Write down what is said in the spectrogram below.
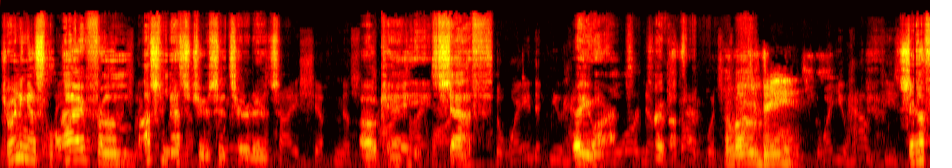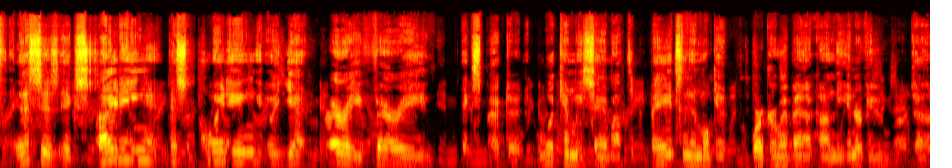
Joining us live from Boston, Massachusetts. Here it is. Okay, Seth. There you are. Sorry about that. Hello, Dean. Seth, this is exciting, disappointing, yet very, very expected. What can we say about the debates? And then we'll get work our way back on the interview. But, uh,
